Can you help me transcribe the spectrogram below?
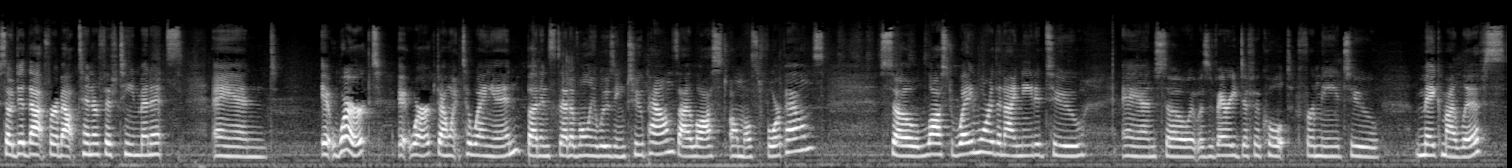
so did that for about 10 or 15 minutes and it worked. It worked. I went to weigh in, but instead of only losing two pounds, I lost almost four pounds. So lost way more than I needed to. And so it was very difficult for me to make my lifts.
